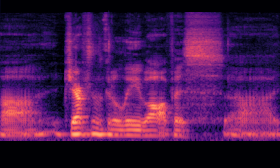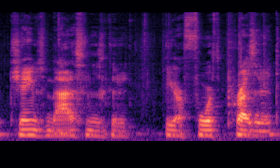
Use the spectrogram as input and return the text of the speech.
Uh, Jefferson's going to leave office. Uh, James Madison is going to be our fourth president.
